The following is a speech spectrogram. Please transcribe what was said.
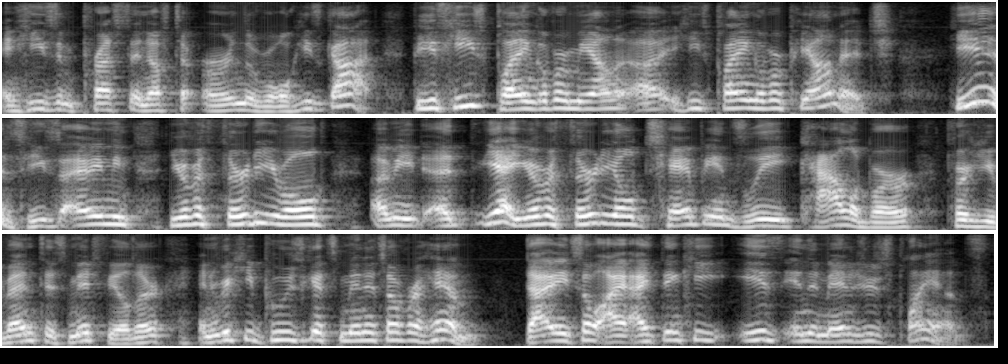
and he's impressed enough to earn the role he's got because he's playing over Mian- uh, he's playing over Pjanic. He is. He's. I mean, you have a 30 year old. I mean, uh, yeah, you have a 30 year old Champions League caliber for Juventus midfielder, and Riqui Puig gets minutes over him. That, I mean, so I, I think he is in the manager's plans.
